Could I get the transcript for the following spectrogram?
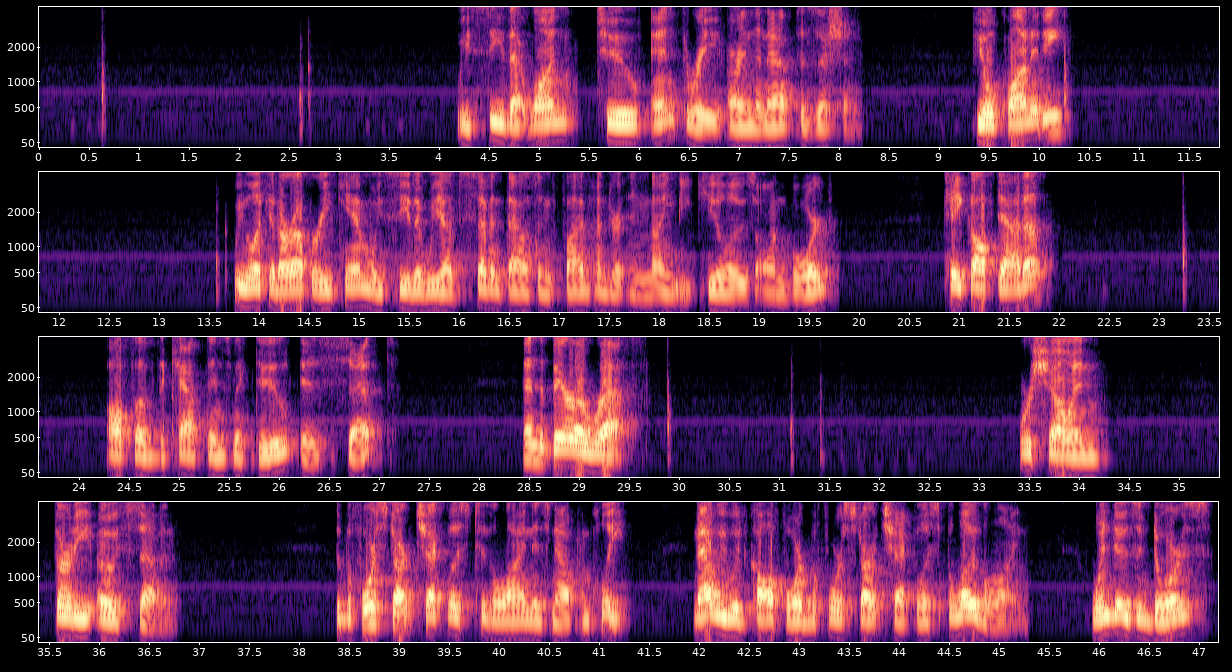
we see that 1, 2, and 3 are in the nav position. Fuel quantity, we look at our upper ECAM, we see that we have 7,590 kilos on board. Takeoff data, off of the captain's MCDU is set. And the Baro ref. We're showing 3007. The before start checklist to the line is now complete. Now we would call for before start checklist below the line. Windows and doors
